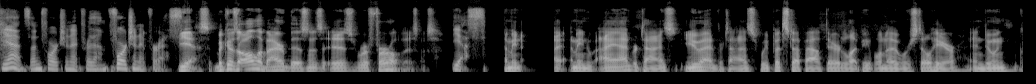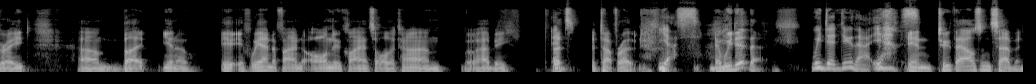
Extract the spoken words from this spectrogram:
Yeah, it's unfortunate for them. Fortunate for us. Yes, because all of our business is referral business. Yes. I mean, I, I mean, I advertise, you advertise, we put stuff out there to let people know we're still here and doing great. Um, but you know, if, if we had to find all new clients all the time, well, that'd be that's a tough road. Yes. And we did that We did do that. Yes. in 2007.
